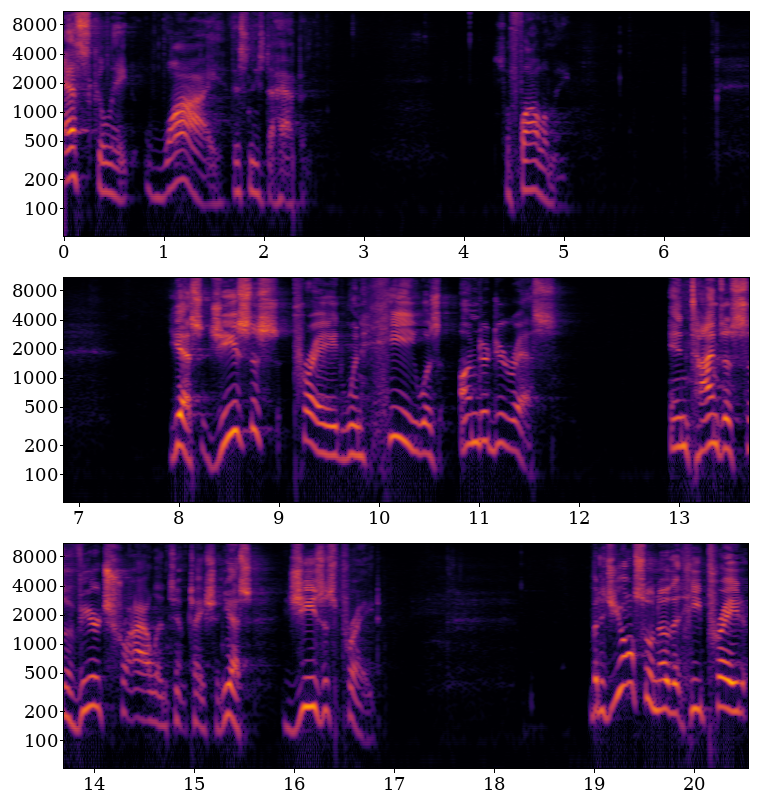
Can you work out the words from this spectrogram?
escalate why this needs to happen. So follow me. Yes, Jesus prayed when he was under duress in times of severe trial and temptation. Yes, Jesus prayed. But did you also know that he prayed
